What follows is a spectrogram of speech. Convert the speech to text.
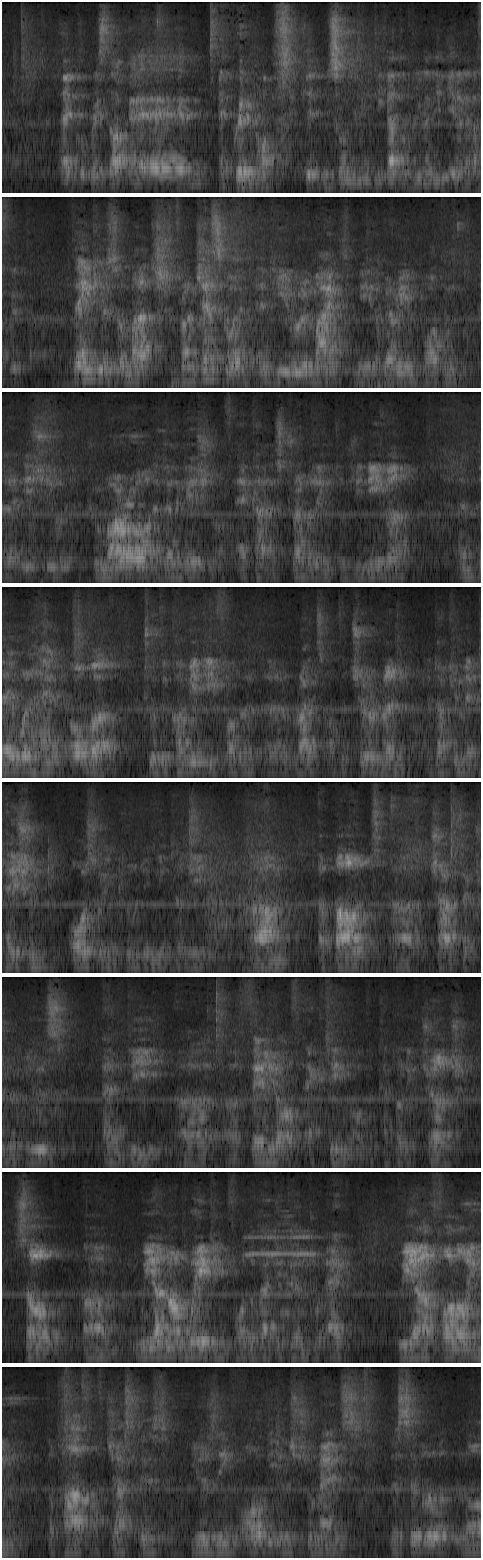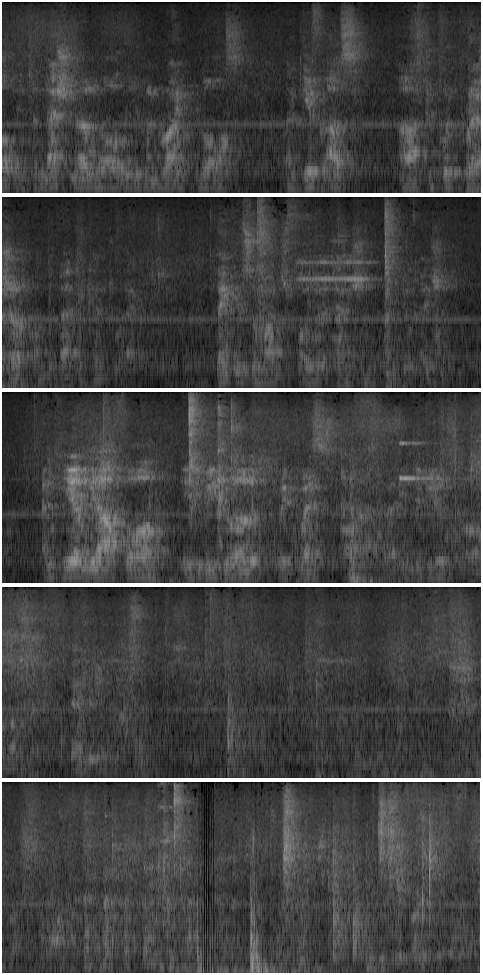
Ecco, questo è, è quello che mi sono dimenticato prima di dire nella fretta. Thank you so much, Francesco. And, and he reminds me a very important uh, issue. Tomorrow, a delegation of ECHA is traveling to Geneva, and they will hand over to the Committee for the uh, Rights of the Children a documentation, also including Italy, um, about uh, child sexual abuse and the uh, uh, failure of acting of the Catholic Church so um, we are not waiting for the Vatican to act. We are following the path of justice, using all the instruments, the civil law, the international law, the human rights laws, uh, give us uh, to put pressure on the Vatican to act. Thank you so much for your attention and your patience. And here we are for individual requests of uh, interviews or whatever. Thank,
